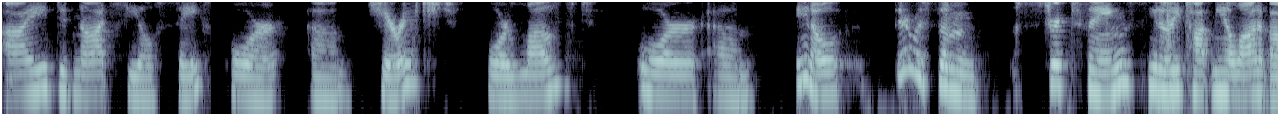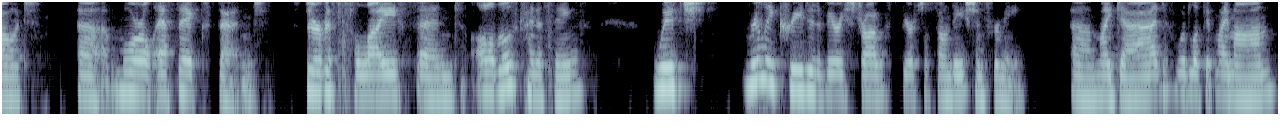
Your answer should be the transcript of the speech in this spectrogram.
I did not feel safe or um, cherished or loved or um, you know there was some strict things. You know they taught me a lot about uh, moral ethics and service to life and all of those kind of things which really created a very strong spiritual foundation for me. Uh, my dad would look at my mom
